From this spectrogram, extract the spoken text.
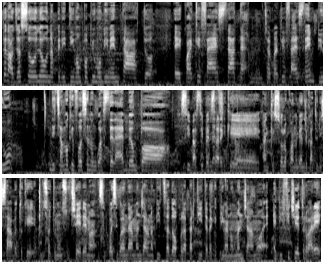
però già solo un aperitivo un po' più movimentato, e qualche festa, te- mm, cioè qualche festa in più, diciamo che forse non guasterebbe un po'. Sì, basti pensare città. che anche solo quando abbiamo giocato di sabato, che di solito non succede, ma se poi si vuole andare a mangiare una pizza dopo la partita perché prima non mangiamo, è, è difficile trovare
